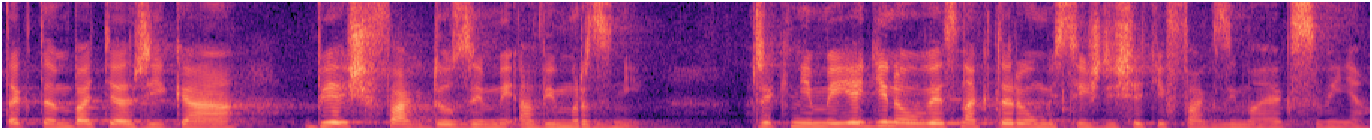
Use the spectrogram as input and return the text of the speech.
Tak ten Baťa říká, běž fakt do zimy a vymrzni. Řekni mi jedinou věc, na kterou myslíš, když je ti fakt zima jak svině.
